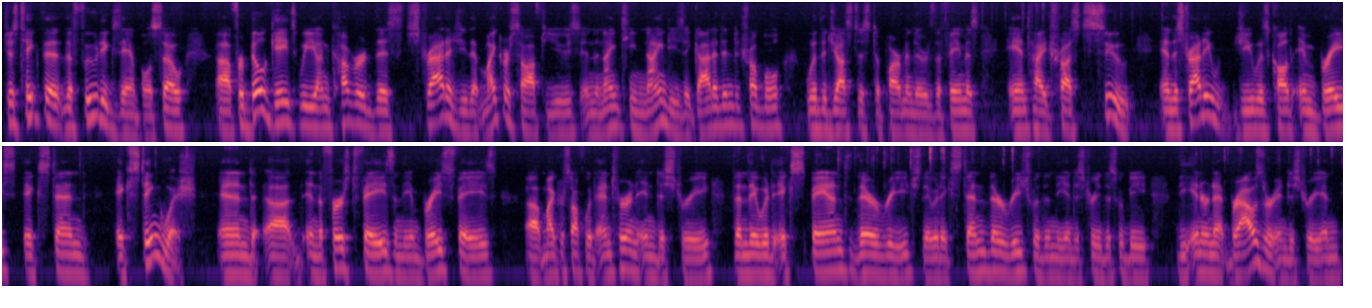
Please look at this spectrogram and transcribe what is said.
just take the the food example. So uh, for Bill Gates, we uncovered this strategy that Microsoft used in the 1990s. It got it into trouble with the Justice Department. There was the famous antitrust suit, and the strategy was called Embrace, Extend, Extinguish. And uh, in the first phase, in the embrace phase, uh, Microsoft would enter an industry, then they would expand their reach. They would extend their reach within the industry. This would be the internet browser industry, and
